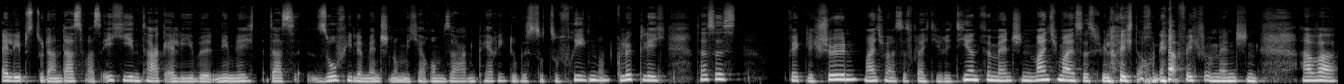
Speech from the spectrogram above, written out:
erlebst du dann das, was ich jeden Tag erlebe, nämlich, dass so viele Menschen um mich herum sagen, Perry, du bist so zufrieden und glücklich. Das ist wirklich schön. Manchmal ist es vielleicht irritierend für Menschen, manchmal ist es vielleicht auch nervig für Menschen, aber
